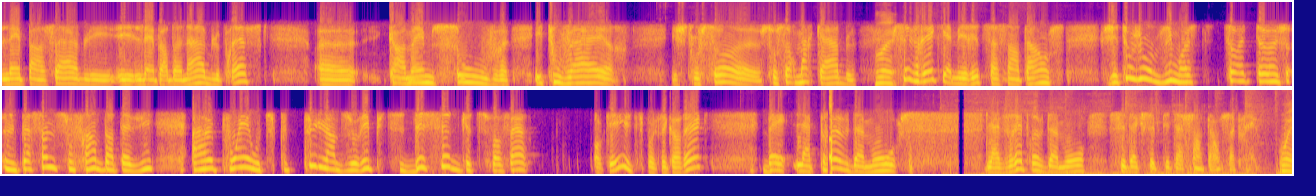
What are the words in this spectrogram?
l'impensable et, et l'impardonnable presque, euh, quand même s'ouvre, est ouvert. Et je trouve ça, euh, je trouve ça remarquable. C'est vrai qu'il mérite sa sentence. J'ai toujours dit, moi, tu as une personne souffrante dans ta vie à un point où tu peux plus l'endurer, puis tu décides que tu vas faire OK, que c'est correct? Ben, la preuve d'amour, la vraie preuve d'amour, c'est d'accepter ta sentence après. Oui,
